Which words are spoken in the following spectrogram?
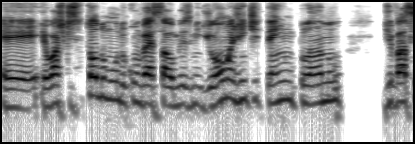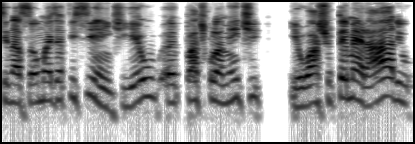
É, eu acho que se todo mundo conversar o mesmo idioma, a gente tem um plano de vacinação mais eficiente. E eu, é, particularmente, eu acho temerário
